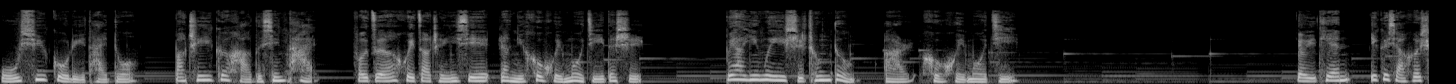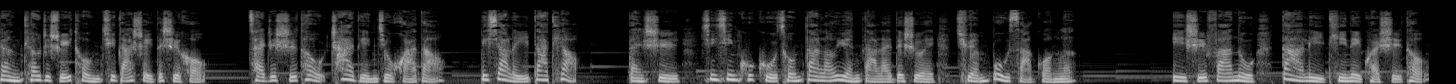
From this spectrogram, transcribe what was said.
无需顾虑太多，保持一个好的心态，否则会造成一些让你后悔莫及的事。不要因为一时冲动而后悔莫及。有一天，一个小和尚挑着水桶去打水的时候。踩着石头，差点就滑倒，被吓了一大跳。但是辛辛苦苦从大老远打来的水全部洒光了，一时发怒，大力踢那块石头。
